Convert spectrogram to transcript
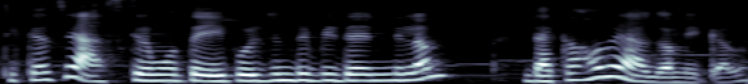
ঠিক আছে? আজকের মতো এই পর্যন্ত বিদায় নিলাম। দেখা হবে আগামীকাল।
